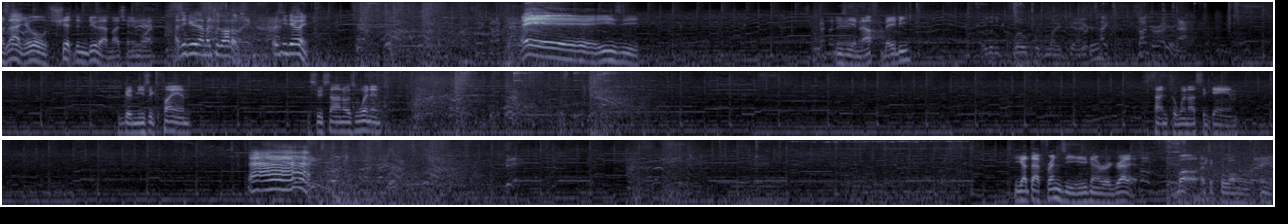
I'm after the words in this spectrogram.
How's that? Your little shit didn't do that much anymore. How's he do that much with autos? What is he doing? Hey! Easy. Easy enough, baby. A little cloak with my dagger. Is under attack. Good music's playing. Susano's winning. Time to win us a game. Ah! You got that frenzy, he's gonna regret it. Whoa, that's a cool thing.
